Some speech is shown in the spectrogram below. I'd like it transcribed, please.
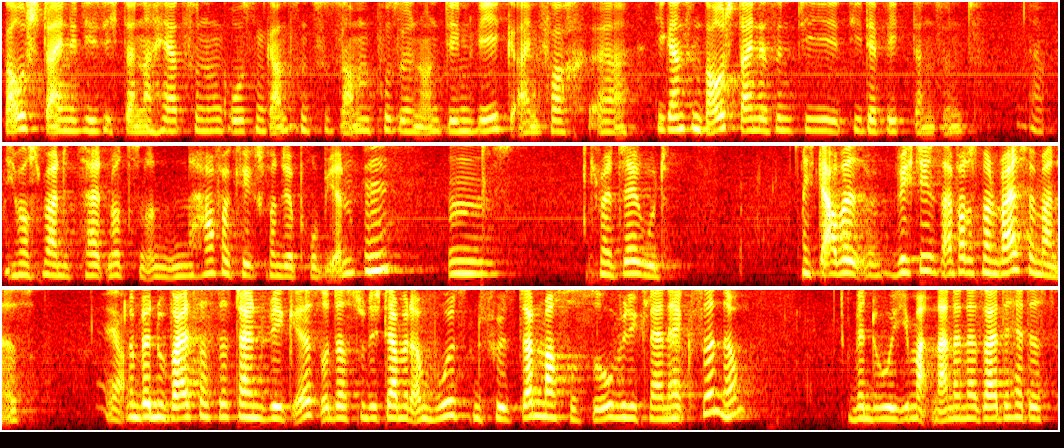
Bausteine, die sich dann nachher zu einem großen Ganzen zusammenpuzzeln und den Weg einfach, äh, die ganzen Bausteine sind, die, die der Weg dann sind. Ja. Ich muss mal die Zeit nutzen und einen Haferkeks von dir probieren. Mhm. Mhm. Schmeckt sehr gut. Ich glaube, wichtig ist einfach, dass man weiß, wer man ist. Ja. Und wenn du weißt, dass das dein Weg ist und dass du dich damit am wohlsten fühlst, dann machst du es so wie die kleine Hexe. Ne? Wenn du jemanden an deiner Seite hättest,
